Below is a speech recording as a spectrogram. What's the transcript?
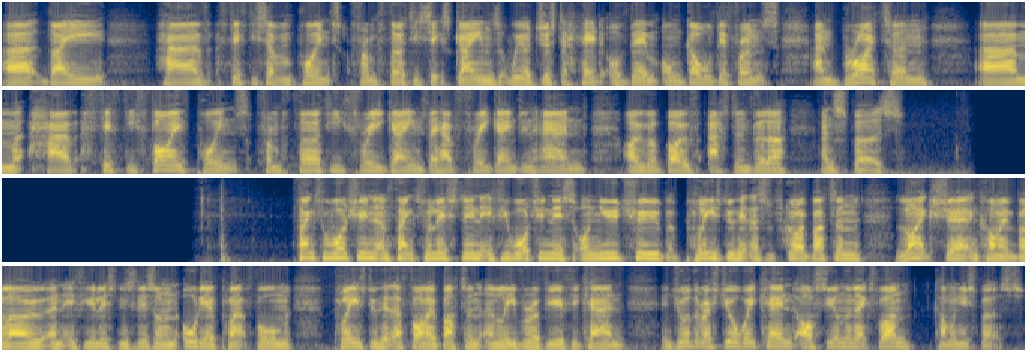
Uh, they have 57 points from 36 games. We are just ahead of them on goal difference. And Brighton um, have 55 points from 33 games. They have three games in hand over both Aston Villa and Spurs. Thanks for watching and thanks for listening. If you're watching this on YouTube, please do hit that subscribe button, like, share, and comment below. And if you're listening to this on an audio platform, please do hit that follow button and leave a review if you can. Enjoy the rest of your weekend. I'll see you on the next one. Come on, you Spurs.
